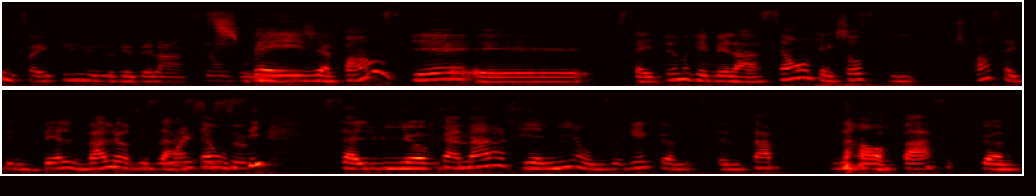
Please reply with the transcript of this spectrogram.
ou ça a été une révélation pour lui? Ben, je pense que euh, ça a été une révélation, quelque chose qui, je pense, ça a été une belle valorisation ça. aussi. Puis ça lui a vraiment remis, on dirait, comme c'est une tape d'en face, comme,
